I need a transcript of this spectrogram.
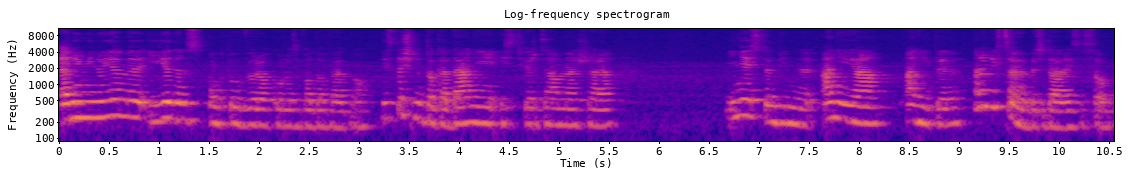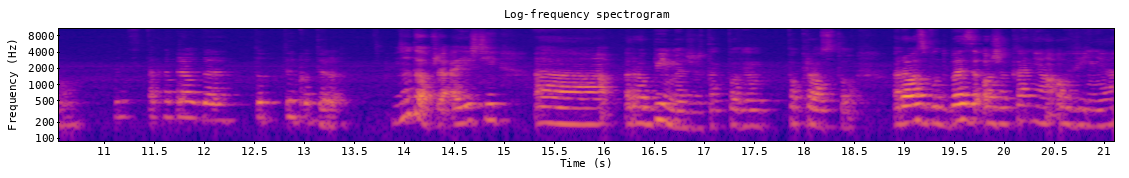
eliminujemy jeden z punktów wyroku rozwodowego. Jesteśmy dogadani i stwierdzamy, że i nie jestem winny ani ja, ani ty, ale nie chcemy być dalej ze sobą. Więc tak naprawdę to tylko tyle. No dobrze, a jeśli e, robimy, że tak powiem, po prostu rozwód bez orzekania o winie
